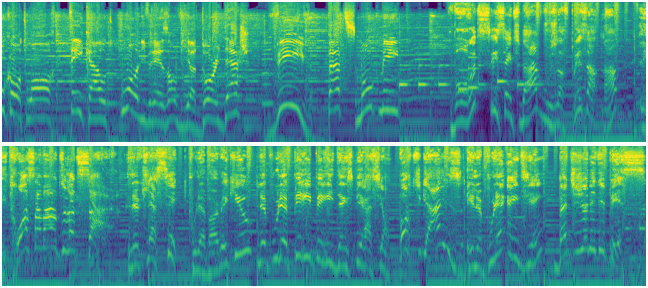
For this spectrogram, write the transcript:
au comptoir, take-out ou en livraison via DoorDash. Vive Pat Smoke Meat! Vos rôtisseries Saint-Hubert vous offre présentement les trois saveurs du rôtisseur. Le classique poulet barbecue, le poulet piri-piri d'inspiration portugaise et le poulet indien badigeonné d'épices.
